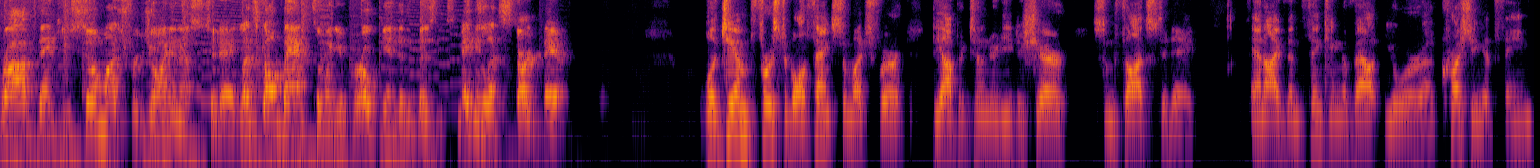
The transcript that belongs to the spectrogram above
Rob, thank you so much for joining us today. Let's go back to when you broke into the business. Maybe let's start there. Well, Jim, first of all, thanks so much for the opportunity to share some thoughts today. And I've been thinking about your uh, crushing it theme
